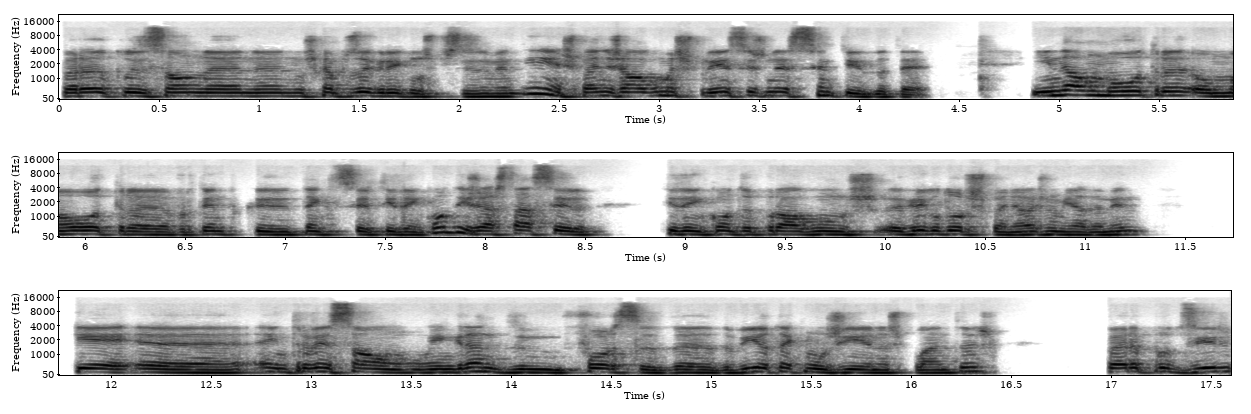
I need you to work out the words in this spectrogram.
para utilização na, na, nos campos agrícolas, precisamente. E em Espanha já há algumas experiências nesse sentido até. E ainda há uma outra, uma outra vertente que tem que ser tida em conta e já está a ser tido em conta por alguns agricultores espanhóis, nomeadamente, que é uh, a intervenção em grande força da biotecnologia nas plantas para produzir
